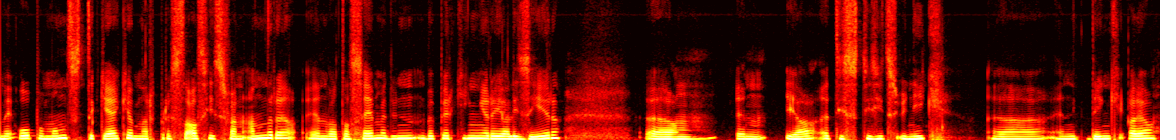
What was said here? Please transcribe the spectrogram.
met open mond te kijken naar prestaties van anderen en wat dat zij met hun beperking realiseren. Um, en ja, het is, het is iets uniek. Uh, en ik denk, oh ja,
